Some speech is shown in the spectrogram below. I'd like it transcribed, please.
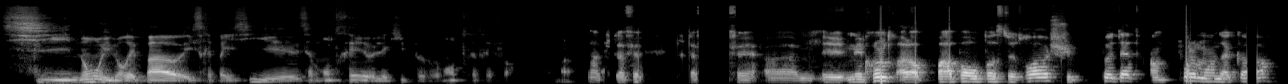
sinon il n'aurait pas il serait pas ici et ça montrait l'équipe vraiment très très fort. Ah, tout à fait. Tout à fait. Mais contre alors par rapport au poste 3 je suis peut-être un poil moins d'accord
